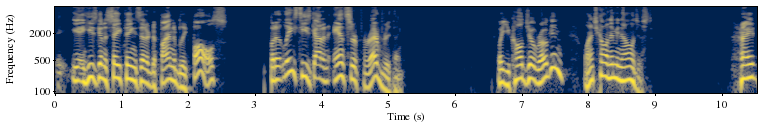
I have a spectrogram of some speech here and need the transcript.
he's going to say things that are definably false, but at least he's got an answer for everything. Well, you called Joe Rogan? Why don't you call an immunologist? Right?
